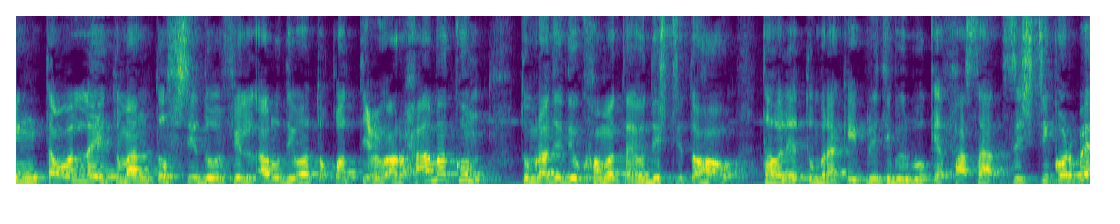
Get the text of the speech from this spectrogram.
ইং তাওয়াল্লাইতুম আন তুফসিদু ফিল আরদি ওয়া তুকাত্তিউ আরহামাকুম, তোমরা যদি ক্ষমতায় অধিষ্ঠিত হও, তাহলে তোমরা কি পৃথিবীর বুকে ফাসাদ সৃষ্টি করবে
